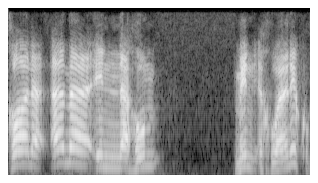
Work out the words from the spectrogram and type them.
قال أما إنهم من إخوانكم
